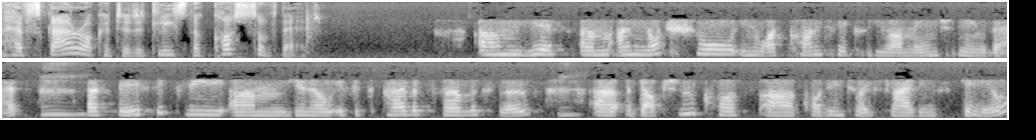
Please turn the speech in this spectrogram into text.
have skyrocketed, at least the costs of that. Um, yes, um, I'm not sure in what context you are mentioning that, mm. but basically, um, you know, if it's private services, mm. uh, adoption costs are according to a sliding scale.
